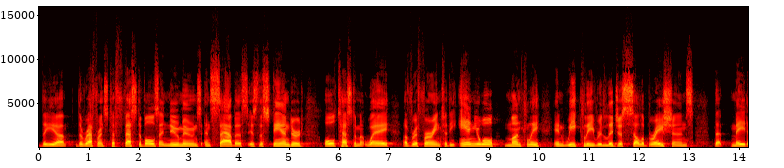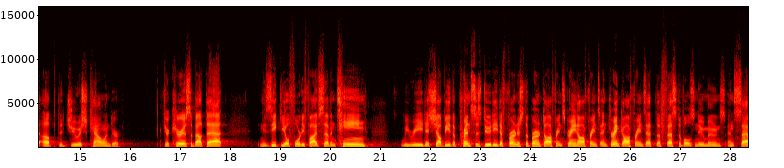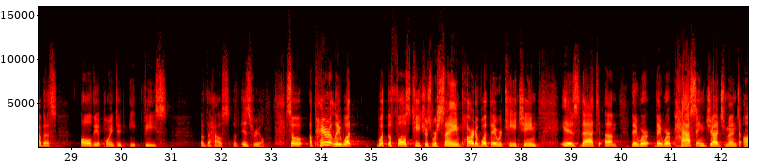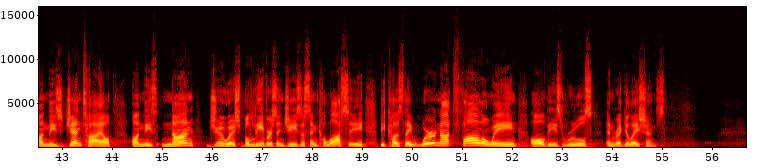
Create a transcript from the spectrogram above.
the, uh, the reference to festivals and new moons and Sabbaths is the standard Old Testament way of referring to the annual, monthly, and weekly religious celebrations that made up the Jewish calendar. If you're curious about that, in Ezekiel 45 17, we read, It shall be the prince's duty to furnish the burnt offerings, grain offerings, and drink offerings at the festivals, new moons, and Sabbaths all the appointed feasts of the house of Israel. So apparently, what, what the false teachers were saying, part of what they were teaching, is that um, they, were, they were passing judgment on these Gentile, on these non Jewish believers in Jesus in Colossae because they were not following all these rules and regulations.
